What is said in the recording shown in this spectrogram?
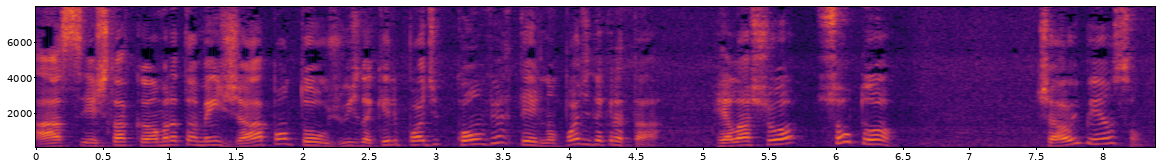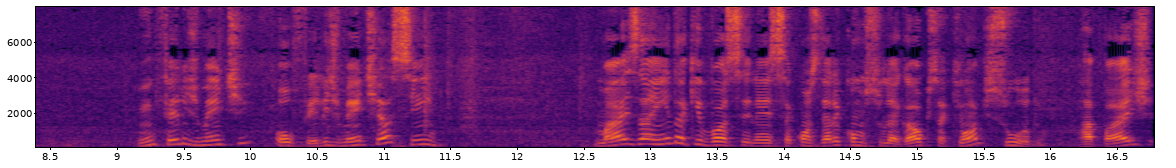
A sexta Câmara também já apontou, o juiz daquele pode converter, ele não pode decretar. Relaxou, soltou. Tchau e bênção. Infelizmente ou felizmente é assim. Mas ainda que Vossa Excelência considere como isso legal, que isso aqui é um absurdo. O rapaz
